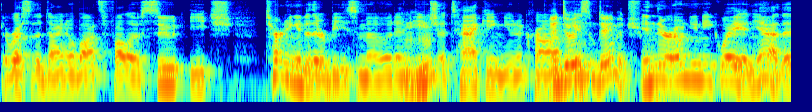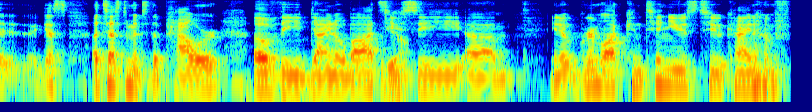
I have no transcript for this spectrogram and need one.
the rest of the Dinobots follow suit, each turning into their beast mode and each attacking Unicron Mm-hmm. And doing in- some damage. in their own unique way. And yeah, the, I guess a testament to the power of the Dinobots. You see, um, you know, Grimlock continues to kind of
